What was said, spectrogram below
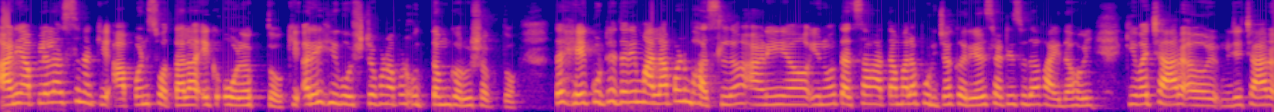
आणि आपल्याला असं ना की आपण स्वतःला एक ओळखतो की अरे ही गोष्ट पण आपण उत्तम करू शकतो. तर हे कुठेतरी मला पण भासलं आणि यु नो त्याचा आता मला पुढच्या करिअरसाठी सुद्धा फायदा होईल. किंवा चार म्हणजे चार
